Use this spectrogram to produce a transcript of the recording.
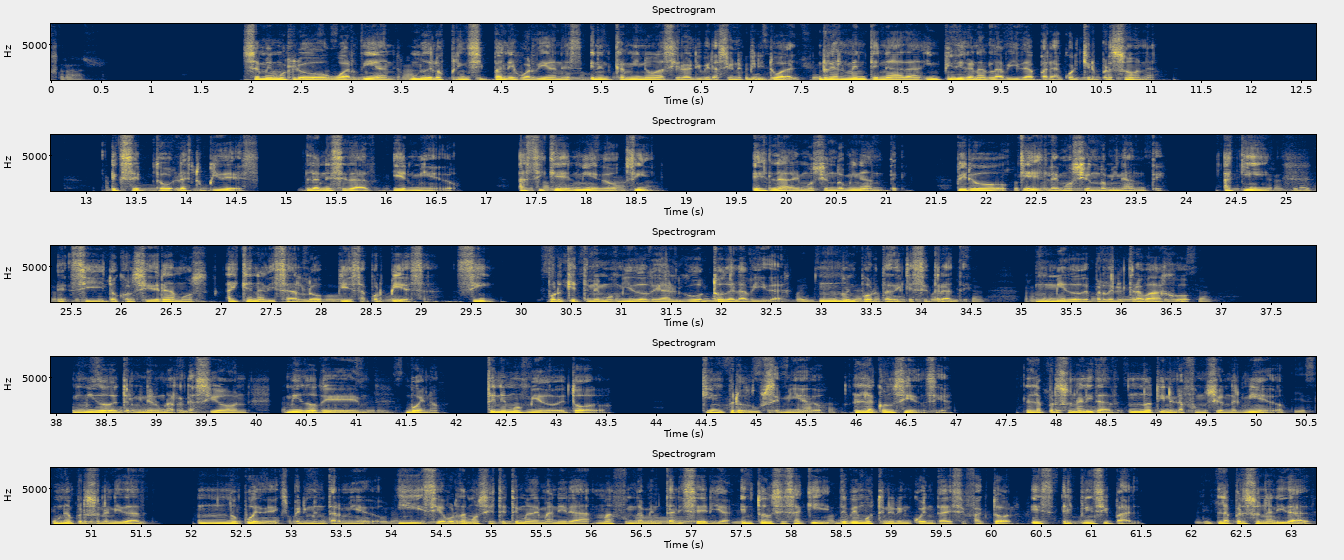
llamémoslo guardián, uno de los principales guardianes en el camino hacia la liberación espiritual. Realmente nada impide ganar la vida para cualquier persona excepto la estupidez, la necedad y el miedo. Así que el miedo, sí, es la emoción dominante. Pero, ¿qué es la emoción dominante? Aquí, eh, si lo consideramos, hay que analizarlo pieza por pieza, ¿sí? ¿Por qué tenemos miedo de algo toda la vida? No importa de qué se trate. Miedo de perder el trabajo, miedo de terminar una relación, miedo de... Bueno, tenemos miedo de todo. ¿Quién produce miedo? La conciencia. La personalidad no tiene la función del miedo. Una personalidad no puede experimentar miedo. Y si abordamos este tema de manera más fundamental y seria, entonces aquí debemos tener en cuenta ese factor. Es el principal. La personalidad.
